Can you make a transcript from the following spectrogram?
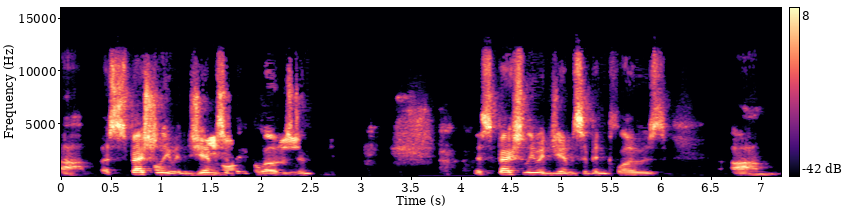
Um, especially when gyms have been closed and especially when gyms have been closed um,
